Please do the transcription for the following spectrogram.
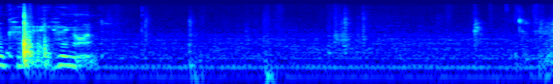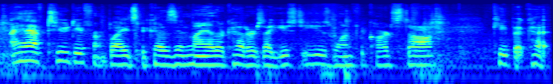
Okay, hang on. I have two different blades because in my other cutters I used to use one for cardstock, keep it cut,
